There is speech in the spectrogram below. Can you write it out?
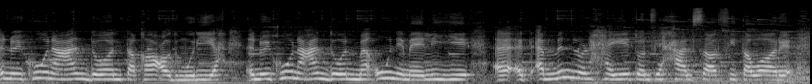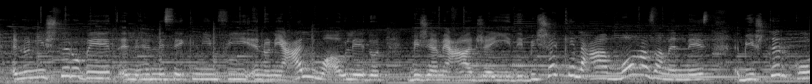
إنه يكون عندهم تقاعد مريح إنه يكون عندهم مؤونة مالية آه، تأمن لهم حياتهم في حال صار في طوارئ. إنهم يشتروا بيت اللي هن ساكنين فيه إنهم يعلموا أولادهم بجامعات جيدة. بشكل عام معظم الناس بيشتركوا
